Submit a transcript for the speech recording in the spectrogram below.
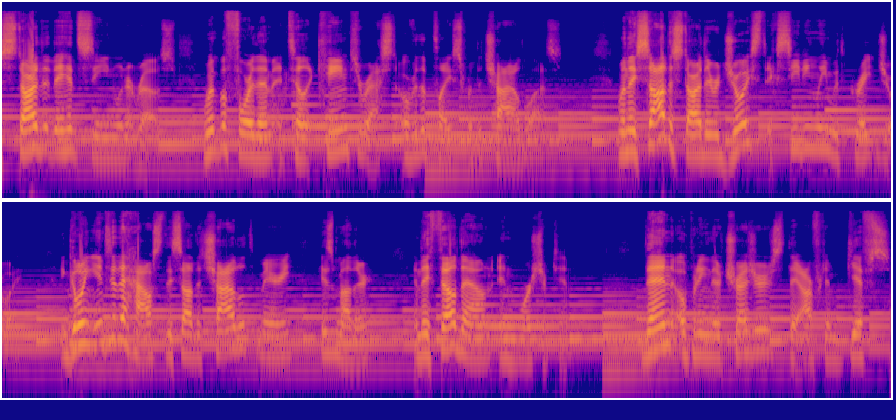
the star that they had seen when it rose went before them until it came to rest over the place where the child was. When they saw the star, they rejoiced exceedingly with great joy. And going into the house, they saw the child with Mary, his mother, and they fell down and worshipped him. Then, opening their treasures, they offered him gifts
